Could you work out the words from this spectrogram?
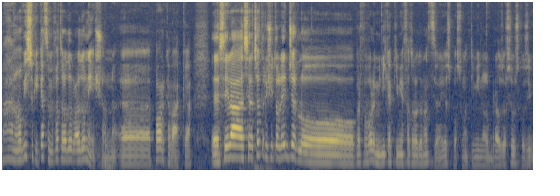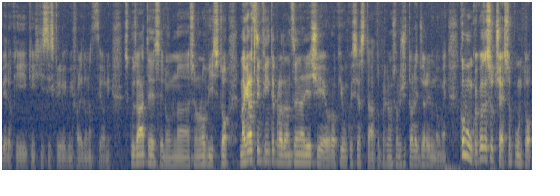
Ma non ho visto chi cazzo mi ha fatto la, do- la donation. Eh, porca vacca. Eh, se, la, se la chat è riuscito a leggerlo, per favore mi dica chi mi ha fatto la donazione. Io sposto un attimino il browser source così vedo chi, chi- chi si iscrive e chi mi fa le donazioni. Scusate se non, non l'ho visto, ma grazie infinite per la donazione da 10 euro, chiunque sia stato, perché non sono riuscito a leggere il nome. Comunque, cosa è successo? Appunto,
